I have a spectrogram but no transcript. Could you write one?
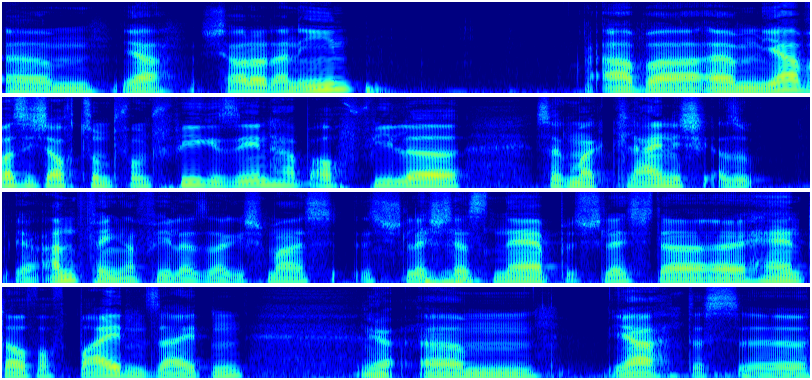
Ähm, ja, Shoutout an ihn. Aber ähm, ja, was ich auch zum, vom Spiel gesehen habe, auch viele, sag mal, kleine, also ja, Anfängerfehler, sage ich mal. Es ist schlechter mhm. Snap, schlechter äh, Handoff auf beiden Seiten. Ja, ähm, ja das äh,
